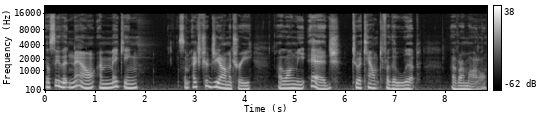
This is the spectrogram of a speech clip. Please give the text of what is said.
you'll see that now I'm making some extra geometry along the edge to account for the lip of our model.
